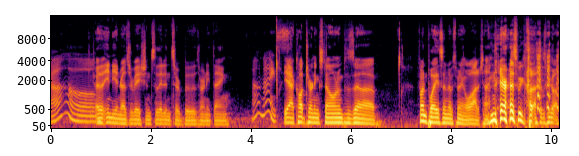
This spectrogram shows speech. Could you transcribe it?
Oh. Uh, indian reservation so they didn't serve booze or anything. Oh nice. Yeah called turning stone. It was a fun place ended up spending a lot of time there as we got as we got,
